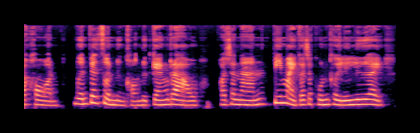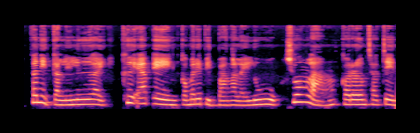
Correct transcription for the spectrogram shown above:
ละคร เหมือนเป็นส่วนหนึ่งของเดอะแก๊งเรา เพราะฉะนั้นปีใหม่ก็จะคุ้นเคยเรื่อยๆ สนิทกันเรื่อยๆ คือแอปเองก็ไม่ได้ปิดบังอะไรลูก ช่วงหลังก็เริ่มชัดเจน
